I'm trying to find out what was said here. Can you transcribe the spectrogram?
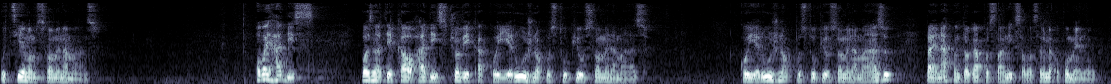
u cijelom svome namazu. Ovaj hadis poznat je kao hadis čovjeka koji je ružno postupio u svome namazu. Koji je ružno postupio u svome namazu, pa je nakon toga poslanik Salosrme opomenuo ga.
